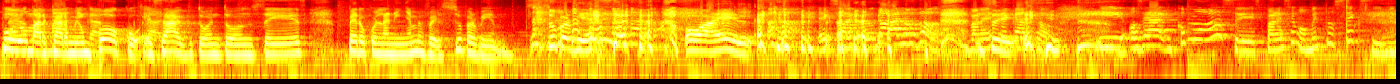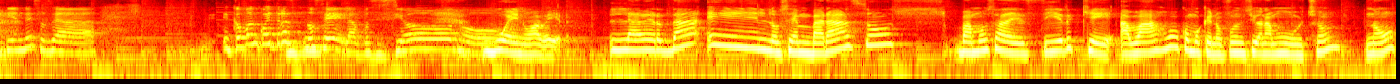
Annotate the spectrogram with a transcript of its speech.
pudo marcarme un poco, exacto. Entonces, pero con la niña me fue súper bien, súper bien. o a él. exacto, no, a los dos, para este caso. Y, o sea, ¿cómo haces para ese momento sexy? ¿Me entiendes? O sea... ¿Cómo encuentras, no sé, la posición o... Bueno, a ver, la verdad, en los embarazos, vamos a decir que abajo como que no funciona mucho, ¿no?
